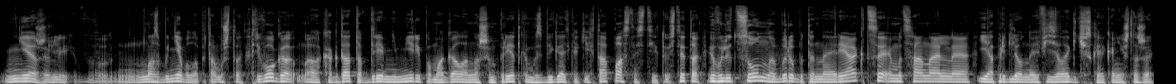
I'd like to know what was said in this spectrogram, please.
не жили, у нас бы не было, потому что тревога а, когда-то в древнем мире помогала нашим предкам избегать каких-то опасностей. То есть это эволюционно выработанная реакция эмоциональная, эмоциональная и определенная физиологическая, конечно же,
